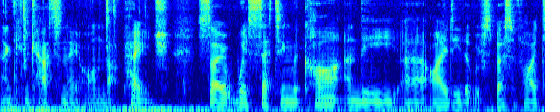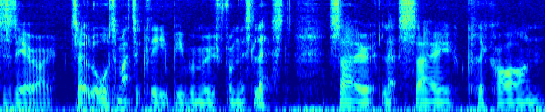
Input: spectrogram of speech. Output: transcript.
and concatenate on that page so we're setting the car and the uh, ID that we've specified to zero so it'll automatically be removed from this list so let's say click on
